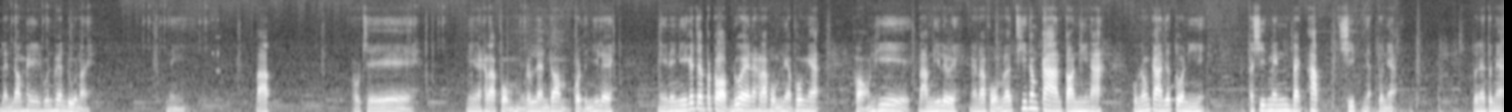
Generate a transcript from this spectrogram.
แรนดอมให้เพื่อนๆ ดูหน่อย นี่ปั๊บโอเค นี่นะครับผมผมก็แรนดอมกดอย่างนี้เลย นี่ในนี้ก็จะประกอบด้วยนะครับผมเนี่ยพวกเนี้ย ของที่ตามนี้เลยนะครับผมแล้วที่ต้องการตอนนี้นะ ผมต้องการเจ้าตัวนี้ achievement backup chip เนี่ยตัวเนี้ยตัวเนี้ยตัวเนี้ย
